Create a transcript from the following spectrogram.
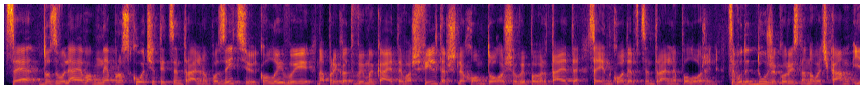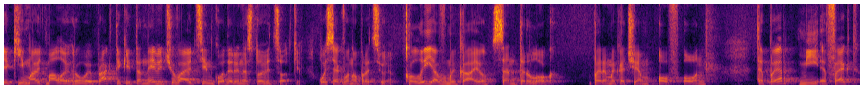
Це дозволяє вам не проскочити центральну позицію, коли ви, наприклад, вимикаєте ваш фільтр шляхом того, що ви повертаєте цей енкодер в центральне положення. Це буде дуже корисно новачкам, які мають мало ігрової практики та не відчувають ці енкодери на 100%. Ось як воно працює. Коли я вмикаю Center Lock перемикачем Off-On, тепер мій ефект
